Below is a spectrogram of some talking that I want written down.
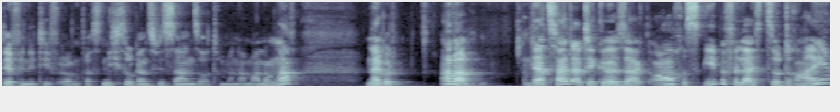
definitiv irgendwas nicht so ganz, wie es sein sollte, meiner Meinung nach. Na gut, aber der Zeitartikel sagt auch, es gebe vielleicht so drei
